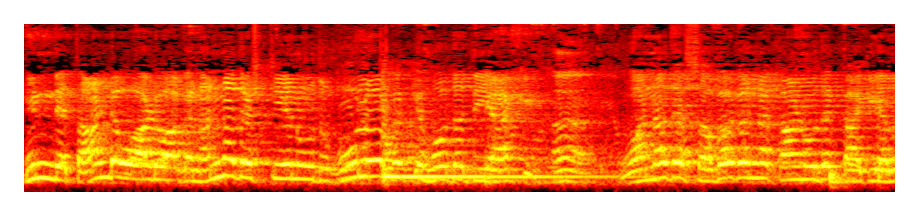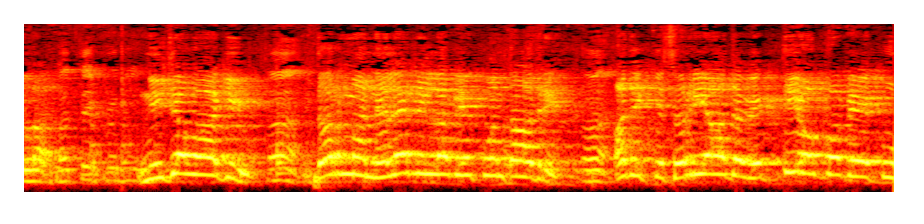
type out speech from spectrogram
ಹಿಂದೆ ತಾಂಡವಾಡುವಾಗ ನನ್ನ ದೃಷ್ಟಿ ಎನ್ನುವುದು ಭೂಲೋಕಕ್ಕೆ ಹೋದದ್ದು ಯಾಕೆ? ವನದ ಸೊಬಗನ್ನ ಕಾಣುವುದಕ್ಕಾಗಿ ಅಲ್ಲ. ನಿಜವಾಗಿ ಧರ್ಮ ನೆಲೆ ನಿಲ್ಲಬೇಕು ಅಂತ ಆದ್ರೆ ಅದಕ್ಕೆ ಸರಿಯಾದ ವ್ಯಕ್ತಿಯೊಬ್ಬ ಬೇಕು.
